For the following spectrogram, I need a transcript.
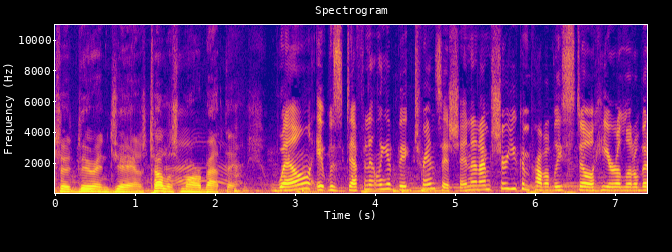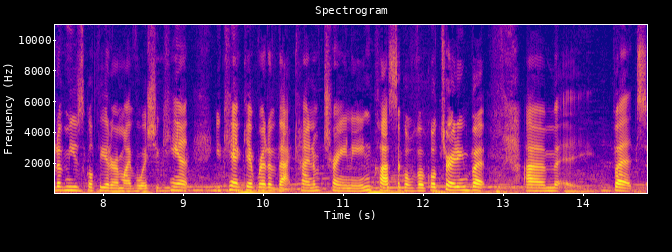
to doing jazz. Tell us more about that. Well, it was definitely a big transition, and I'm sure you can probably still hear a little bit of musical theater in my voice. You can't you can't get rid of that kind of training, classical vocal training, but. Um, but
